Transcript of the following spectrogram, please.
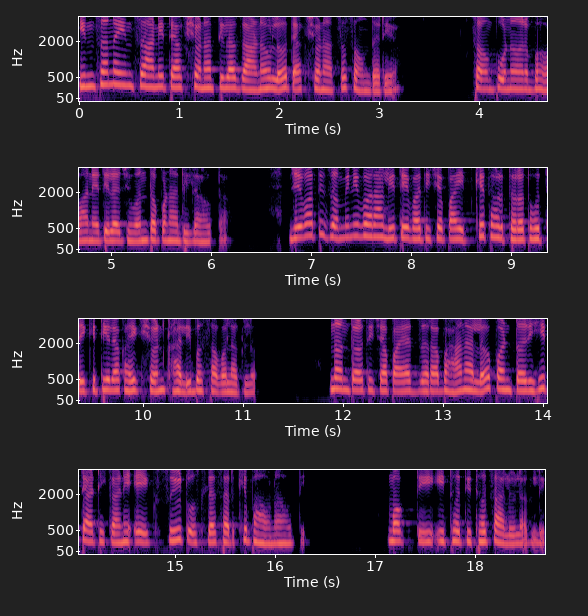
इंच न इंच आणि त्या क्षणात तिला जाणवलं त्या क्षणाचं सौंदर्य. संपूर्ण अनुभवाने तिला जिवंतपणा दिला होता. जेव्हा ती जमिनीवर आली तेव्हा तिचे पाय इतके थरथरत होते की तिला काही क्षण खाली बसावं लागलं. नंतर तिच्या पायात जरा भान आलं पण तरीही त्या ठिकाणी एक सुई टोचल्यासारखी भावना होती. मग ती इथं तिथं चालू लागली.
